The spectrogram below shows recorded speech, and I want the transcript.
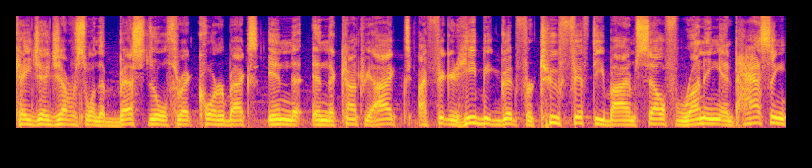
KJ Jefferson, one of the best dual threat quarterbacks in the in the country. I I figured he'd be good for 250 by himself, running and passing,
